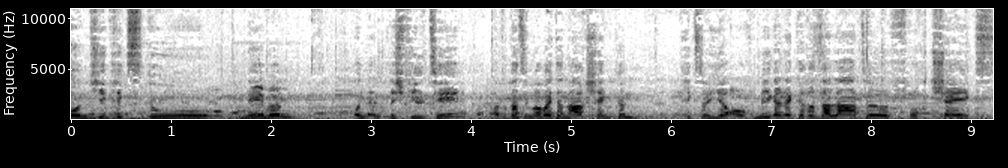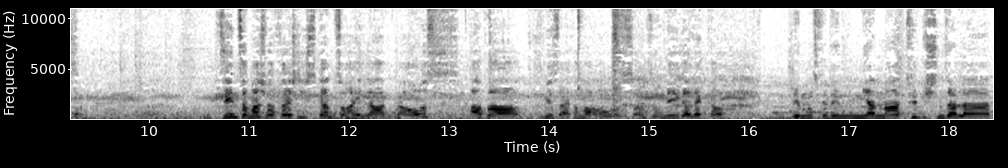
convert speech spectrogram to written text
und hier kriegst du neben unendlich viel Tee, also kannst du immer weiter nachschenken. Kriegst du hier auch mega leckere Salate, Fruchtshakes. Sehen zwar manchmal vielleicht nicht ganz so einladend aus, aber probier es einfach mal aus. Also mega lecker. Wir haben uns für den Myanmar-typischen Salat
